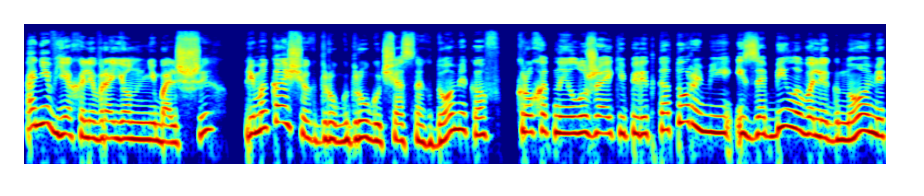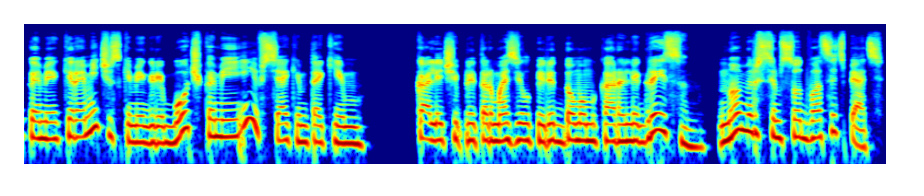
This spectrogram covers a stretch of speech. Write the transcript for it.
Они въехали в район небольших, примыкающих друг к другу частных домиков, крохотные лужайки перед которыми изобиловали гномиками, керамическими грибочками и всяким таким. Каличи притормозил перед домом Карли Грейсон, номер 725,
